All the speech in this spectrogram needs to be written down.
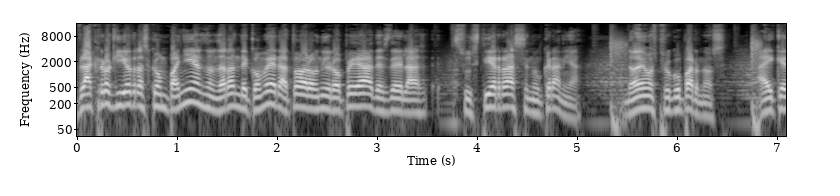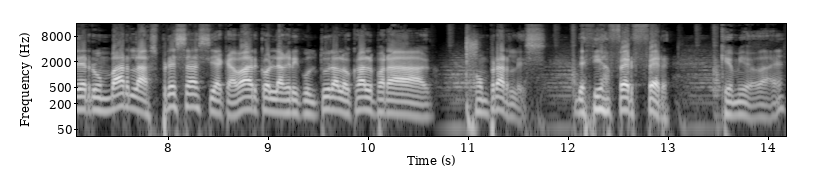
BlackRock y otras compañías nos darán de comer a toda la Unión Europea desde sus tierras en Ucrania. No debemos preocuparnos. Hay que derrumbar las presas y acabar con la agricultura local para comprarles. Decía Fer Fer. Qué miedo da, ¿eh?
